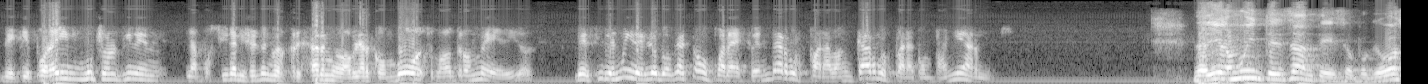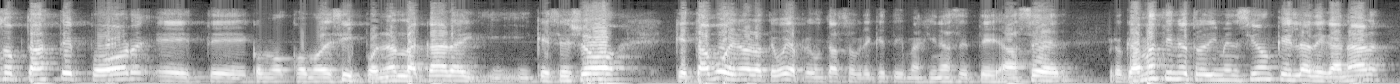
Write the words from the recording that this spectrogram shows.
de que por ahí muchos no tienen la posibilidad que yo tengo de expresarme o hablar con vos o con otros medios, decirles, miren, loco, acá estamos para defenderlos, para bancarlos, para acompañarlos. Darío, es muy interesante eso, porque vos optaste por, este, como, como decís, poner la cara y, qué sé yo, que está bueno, ahora te voy a preguntar sobre qué te imaginas este, hacer, pero que además tiene otra dimensión que es la de ganar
